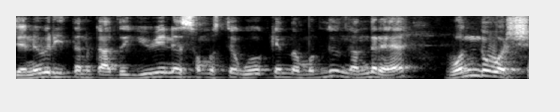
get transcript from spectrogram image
ಜನವರಿ ತನಕ ಅದು ಯು ಎನ್ ಎ ಸಂಸ್ಥೆಗೆ ಹೋಗೋಕ್ಕಿಂತ ಮೊದಲು ಅಂದರೆ ಒಂದು ವರ್ಷ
